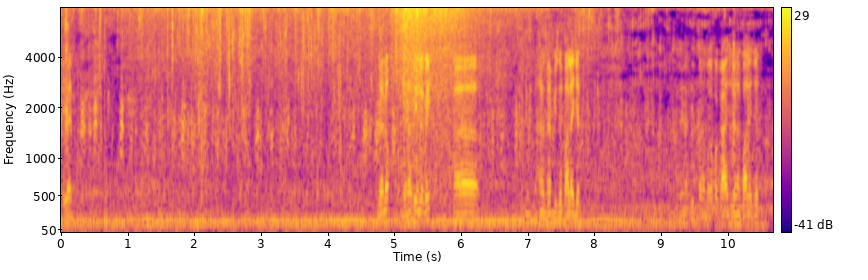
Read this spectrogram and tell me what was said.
Ayan. Yan o, yan natin ilagay. Ah, yung ang habis na pala dyan. Ilagay natin para makapagkain sila ng pala dyan.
